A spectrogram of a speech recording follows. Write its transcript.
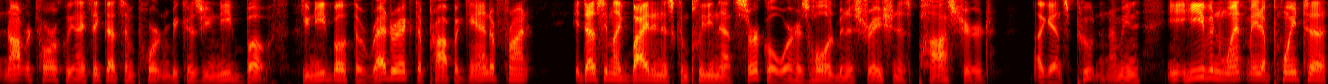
not rhetorically. And I think that's important because you need both. You need both the rhetoric, the propaganda front. It does seem like Biden is completing that circle where his whole administration is postured against Putin. I mean, he even went made a point to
